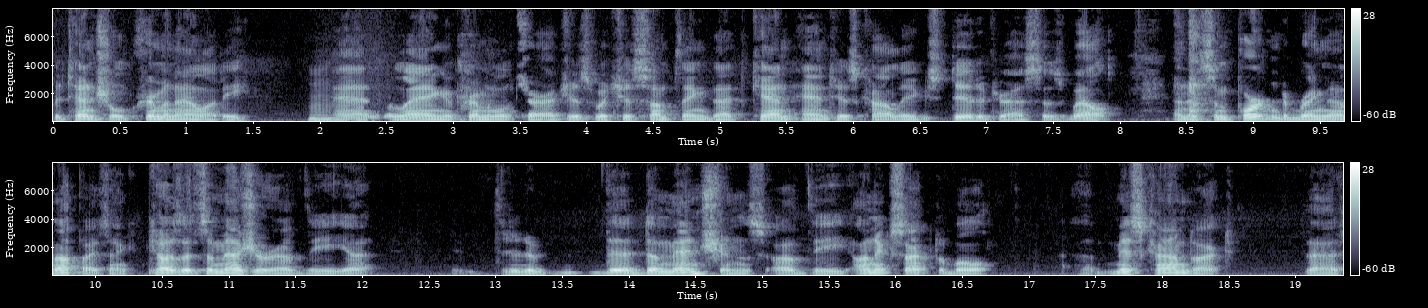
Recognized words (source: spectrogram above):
potential criminality mm-hmm. and the laying of criminal charges, which is something that Ken and his colleagues did address as well. And it's important to bring that up, I think, because it's a measure of the uh, the, the dimensions of the unacceptable uh, misconduct that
